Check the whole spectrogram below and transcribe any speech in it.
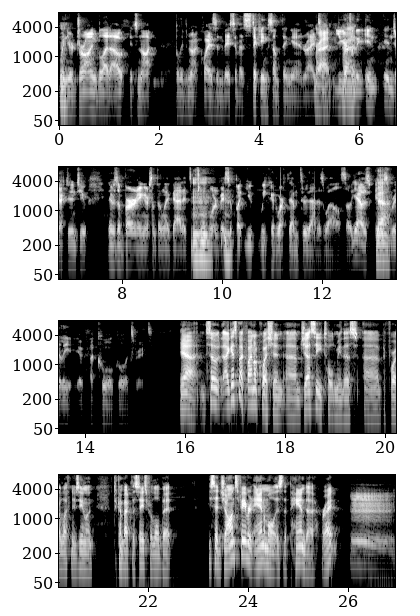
when Hmm. you're drawing blood out, it's not believe it or not quite as invasive as sticking something in, right? So you get right. something in, injected into you. There's a burning or something like that. It's, it's a little Mhm, more invasive, but you we could work them through that as well. So yeah, it was it was really a cool cool experience. Yeah. So I guess my final question, um, Jesse told me this uh, before I left New Zealand to come back to the States for a little bit. He said John's favorite animal is the panda, right? Mm,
